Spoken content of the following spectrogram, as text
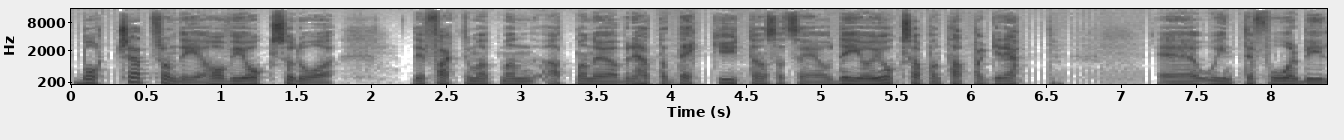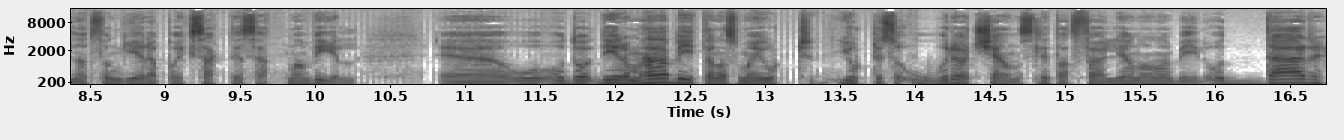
bortsett från det, har vi också då det faktum att man, att man överhettar däckytan så att säga. Och det gör ju också att man tappar grepp eh, och inte får bilen att fungera på exakt det sätt man vill. Eh, och och då, det är de här bitarna som har gjort, gjort det så oerhört känsligt att följa en annan bil. Och där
